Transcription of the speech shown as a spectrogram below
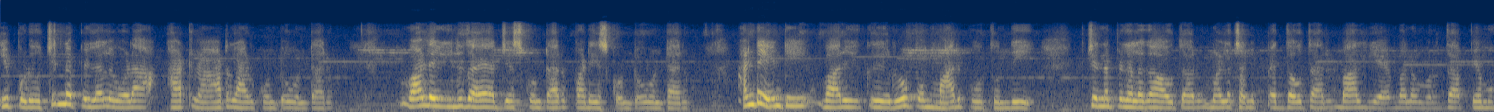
ఇప్పుడు చిన్న పిల్లలు కూడా ఆటలు ఆటలాడుకుంటూ ఉంటారు. వాళ్ళు ఇల్లు తయారు చేసుకుంటారు పడేసుకుంటూ ఉంటారు. అంటే ఏంటి? వారికి రూపం మారిపోతుంది. చిన్నపిల్లలుగా అవుతారు మళ్ళీ చని పెద్ద అవుతారు బాల్య యవ్వనం వృద్ధాప్యము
